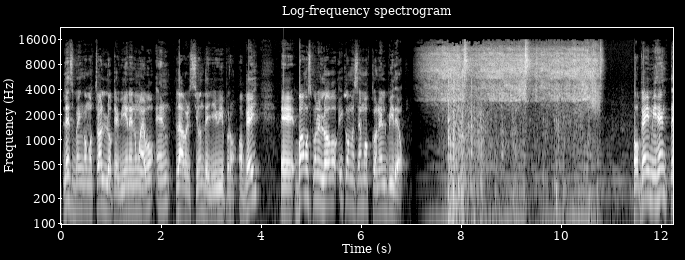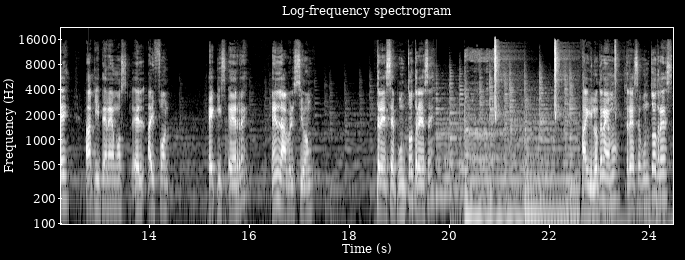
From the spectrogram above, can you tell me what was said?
les vengo a mostrar lo que viene nuevo en la versión de GB Pro, ¿ok? Eh, vamos con el logo y comencemos con el video. Ok, mi gente, aquí tenemos el iPhone XR en la versión 13.13. Ahí lo tenemos, 13.3.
